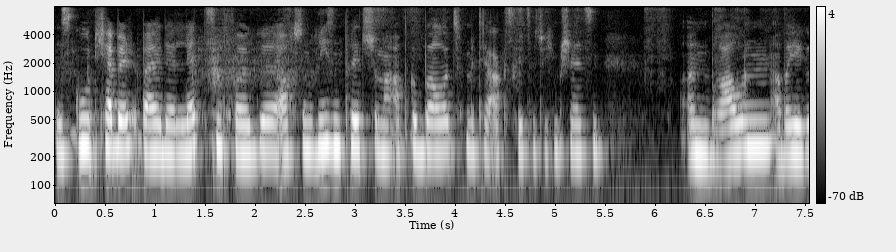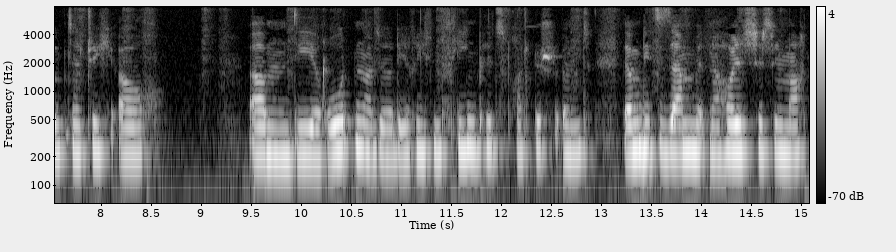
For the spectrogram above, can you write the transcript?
Das ist gut. Ich habe ja bei der letzten Folge auch so einen Riesenpilz schon mal abgebaut. Mit der Axt geht es natürlich am schnellsten. An braun, aber hier gibt es natürlich auch ähm, die roten, also die riesen Fliegenpilze praktisch. Und wenn man die zusammen mit einer Holzschüssel macht,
